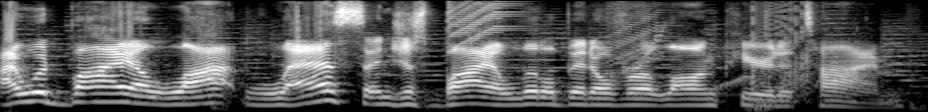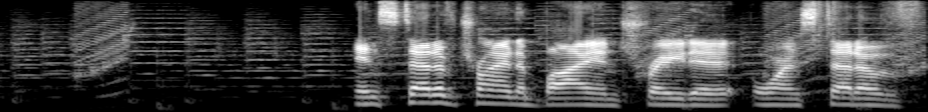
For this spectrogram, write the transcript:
I would buy a lot less and just buy a little bit over a long period of time. Instead of trying to buy and trade it, or instead of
